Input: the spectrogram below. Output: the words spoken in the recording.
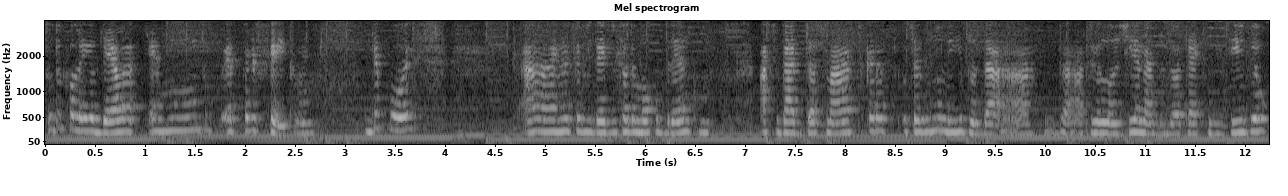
Tudo que eu leio dela é muito é perfeito. Depois, a, eu recebi da editora Morro Branco A Cidade das Máscaras, o segundo livro da, da trilogia na Biblioteca Invisível.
